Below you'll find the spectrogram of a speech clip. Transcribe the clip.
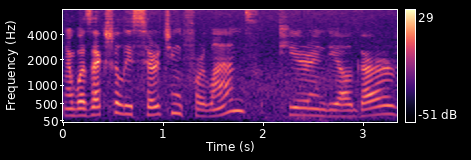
I was actually searching for land here in the Algarve.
